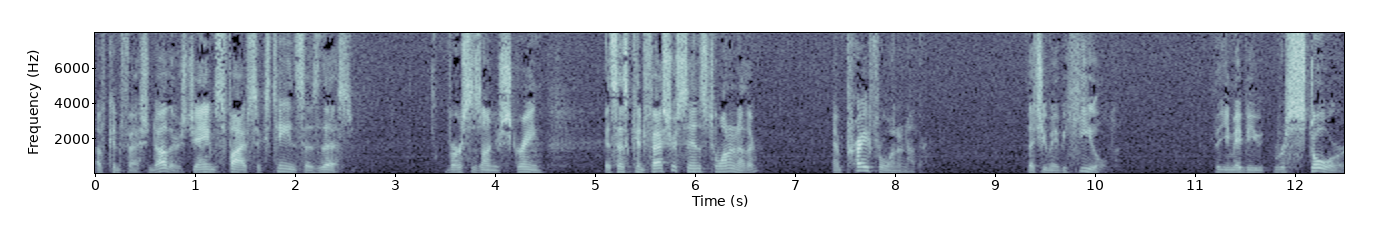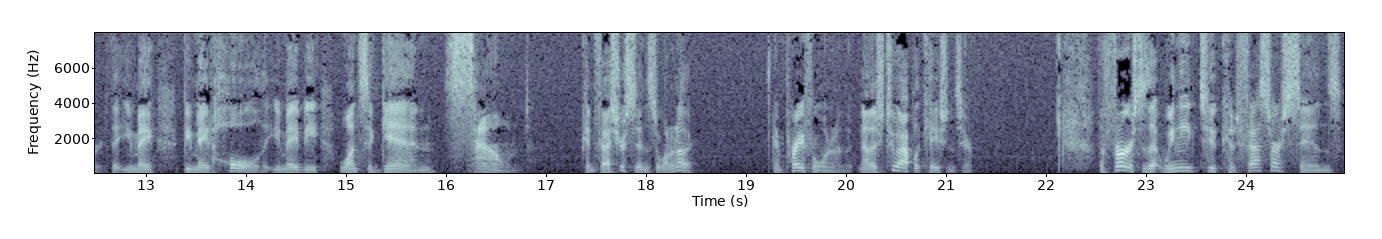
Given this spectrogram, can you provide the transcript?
of confession to others. James five sixteen says this. Verses on your screen. It says, "Confess your sins to one another, and pray for one another, that you may be healed." that you may be restored, that you may be made whole, that you may be once again sound. Confess your sins to one another and pray for one another. Now, there's two applications here. The first is that we need to confess our sins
